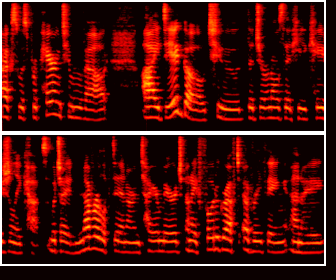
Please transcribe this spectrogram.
ex was preparing to move out, I did go to the journals that he occasionally kept, which I had never looked in our entire marriage. And I photographed everything and I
